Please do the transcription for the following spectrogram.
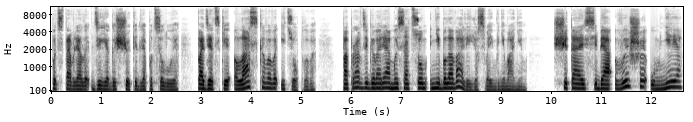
подставляла Диего щеки для поцелуя, по-детски ласкового и теплого. По правде говоря, мы с отцом не баловали ее своим вниманием, считая себя выше, умнее,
